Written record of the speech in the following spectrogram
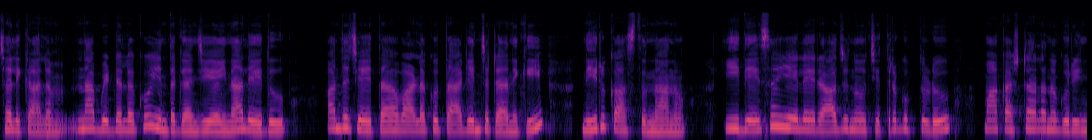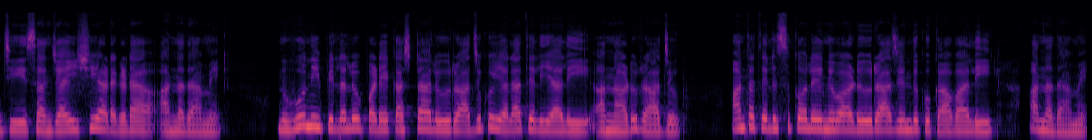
చలికాలం. నా బిడ్డలకు ఇంత గంజి అయినా లేదు. అందుచేత వాళ్ళకు తాగించటానికి నీరు కాస్తున్నాను. ఈ దేశం ఏలే రాజును చిత్రగుప్తుడు మా కష్టాలను గురించి సంజాయిషి అడగడా? అన్నదామె. నువ్వు నీ పిల్లలు పడే కష్టాలు రాజుకు ఎలా తెలియాలి? అన్నాడు రాజు. అంత తెలుసుకోలేనివాడు రాజెందుకు కావాలి? అన్నదామె.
